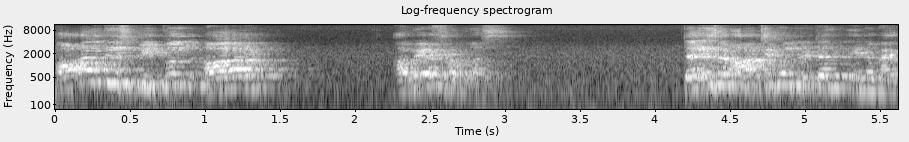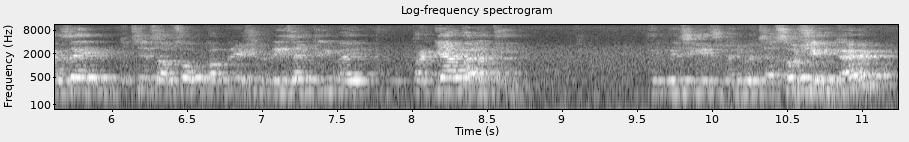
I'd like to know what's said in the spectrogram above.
All these people are away from us. There is an article written in a magazine which is also published recently by Pragya Bharati in which he is very much associated.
